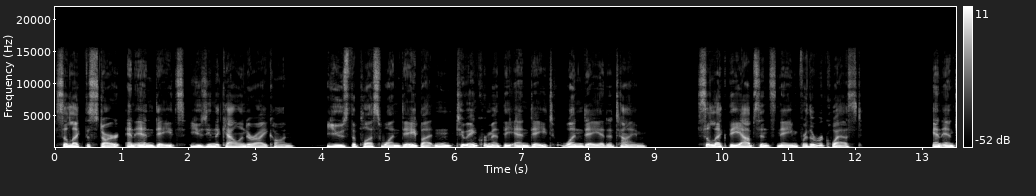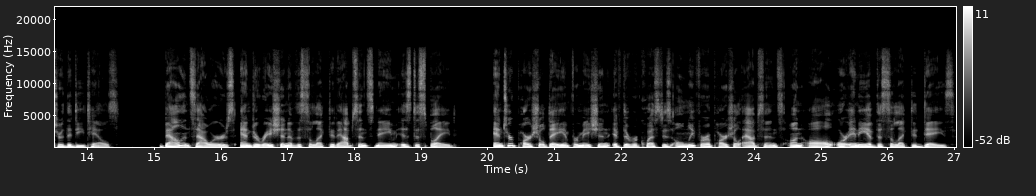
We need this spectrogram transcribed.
select the start and end dates using the calendar icon. Use the plus one day button to increment the end date one day at a time. Select the absence name for the request and enter the details. Balance hours and duration of the selected absence name is displayed. Enter partial day information if the request is only for a partial absence on all or any of the selected days.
